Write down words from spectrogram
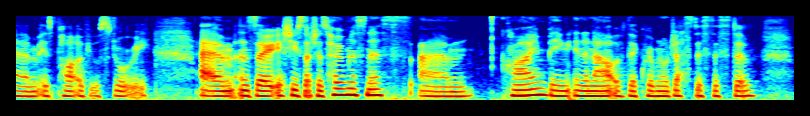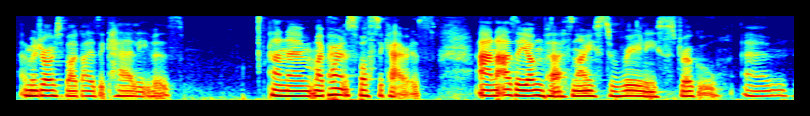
um, is part of your story. Um, and so issues such as homelessness, um, crime, being in and out of the criminal justice system. A majority of our guys are care leavers. And um, my parents are foster carers. And as a young person, I used to really struggle. Um,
